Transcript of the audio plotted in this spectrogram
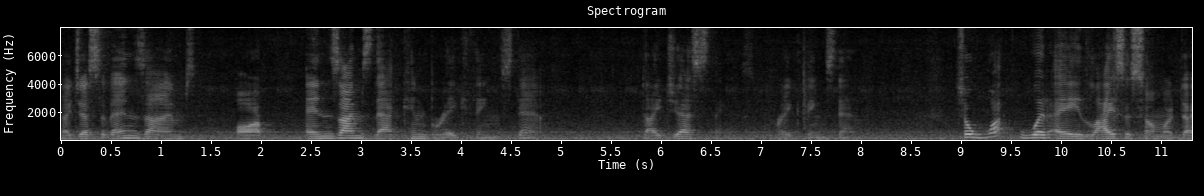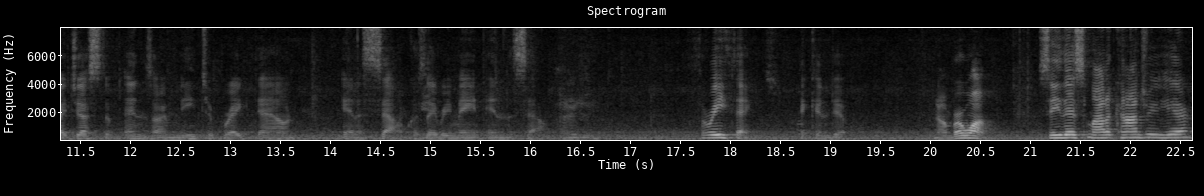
Digestive enzymes are enzymes that can break things down, digest things, break things down. So what would a lysosome or digestive enzyme need to break down in a cell because they remain in the cell? Energy. Three things it can do. Number one, see this mitochondria here?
